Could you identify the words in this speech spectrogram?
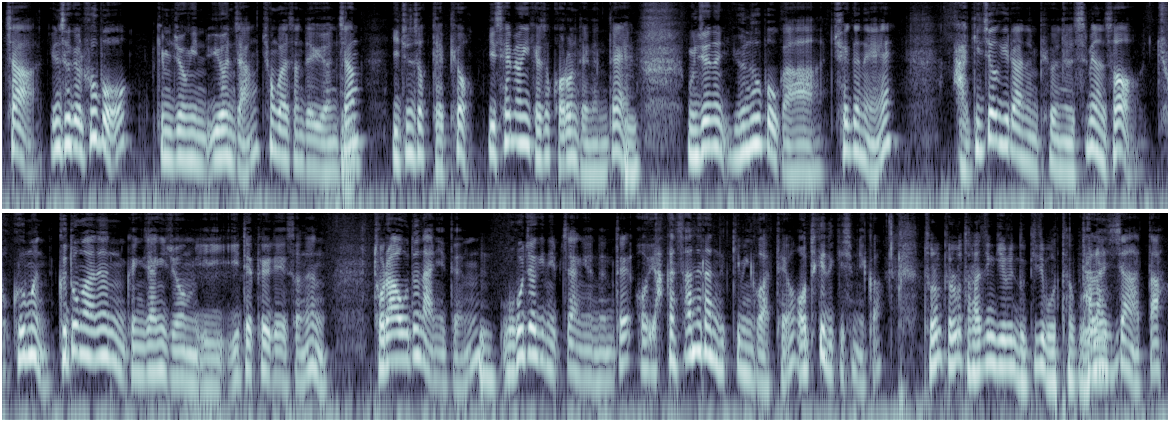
자 윤석열 후보, 김종인 위원장, 총괄선대위원장, 이준석 대표 이 세 명이 계속 거론되는데 음. 문제는 윤 후보가 최근에 악의적이라는 표현을 쓰면서 조금은 그동안은 굉장히 좀 이 이 대표에 대해서는 돌아오든 아니든 음. 우호적인 입장이었는데 어 약간 싸늘한 느낌인 것 같아요. 어떻게 느끼십니까? 저는 별로 달라진 기운을 느끼지 못하고요. 달라지지 않았다.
